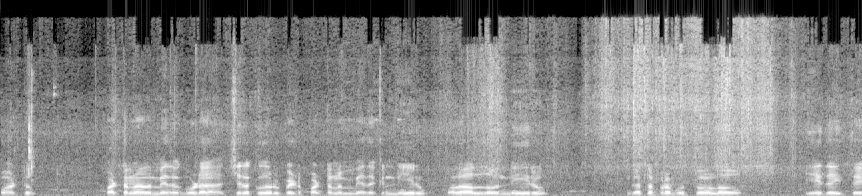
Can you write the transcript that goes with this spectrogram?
పాటు పట్టణాల మీద కూడా చిలకలూరుపేట పట్టణం మీదకి నీరు పొలాల్లో నీరు గత ప్రభుత్వంలో ఏదైతే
